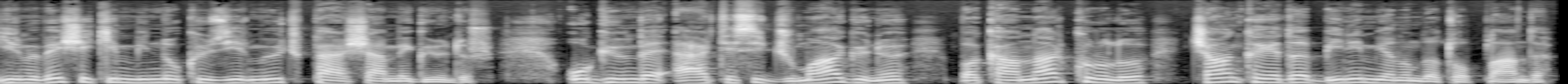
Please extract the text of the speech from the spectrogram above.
25 Ekim 1923 Perşembe günüdür. O gün ve ertesi Cuma günü Bakanlar Kurulu Çankaya'da benim yanımda toplandı.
